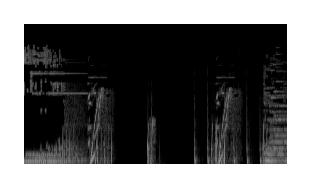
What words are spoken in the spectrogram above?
Thank you.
